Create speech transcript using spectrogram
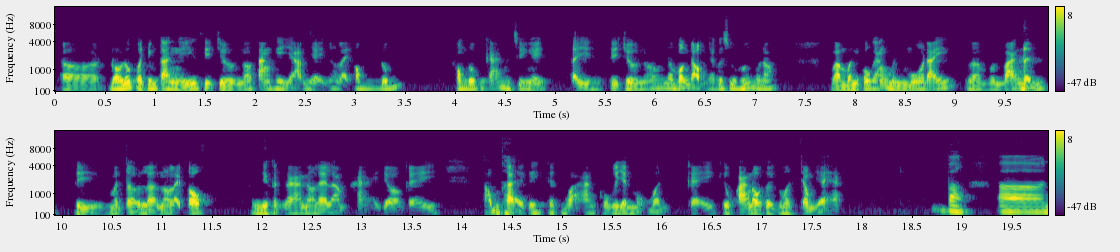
uh, đôi lúc mà chúng ta nghĩ thị trường nó tăng hay giảm vậy nó lại không đúng không đúng cái mình suy nghĩ tại vì thị trường nó nó vận động theo cái xu hướng của nó. Và mình cố gắng mình mua đáy và mình bán đỉnh thì mình tưởng là nó lại tốt. Nhưng thật ra nó lại làm hại cho cái tổng thể, cái kết quả của cái danh mục mình, cái cái khoản đầu tư của mình trong dài hạn. Vâng, uh,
